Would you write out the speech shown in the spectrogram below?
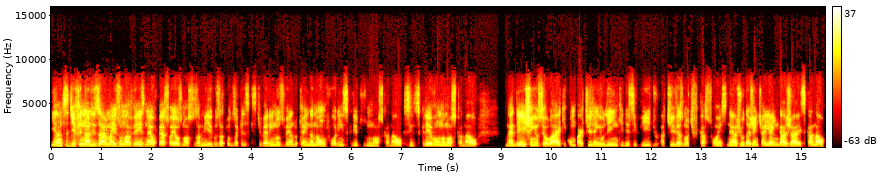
E antes de finalizar, mais uma vez, né, eu peço aí aos nossos amigos, a todos aqueles que estiverem nos vendo, que ainda não forem inscritos no nosso canal, que se inscrevam no nosso canal, né, deixem o seu like, compartilhem o link desse vídeo, ative as notificações, né, ajuda a gente aí a engajar esse canal.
